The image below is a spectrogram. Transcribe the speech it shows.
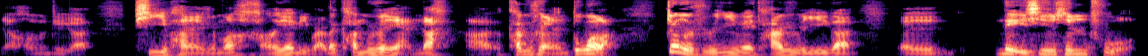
然后这个批判什么行业里边的看不顺眼的啊，看不顺眼多了。正是因为他是一个呃内心深处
